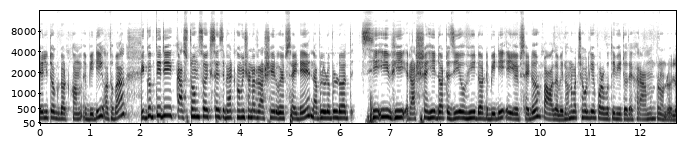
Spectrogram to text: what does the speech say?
Teletalk dot com BD অথবা বিজ্ঞপ্তিটি কাস্টমস ও এক্সাইজ ভ্যাট কমিশনার রাজশাহীর ওয়েবসাইটে W W dot CEV Rajshahi dot GOV dot BD এই ওয়েবসাইটেও পাওয়া যাবে। ধন্যবাদ সকলকে। পরবর্তী ভিডিও দেখার আমন্ত্রণ রইল।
